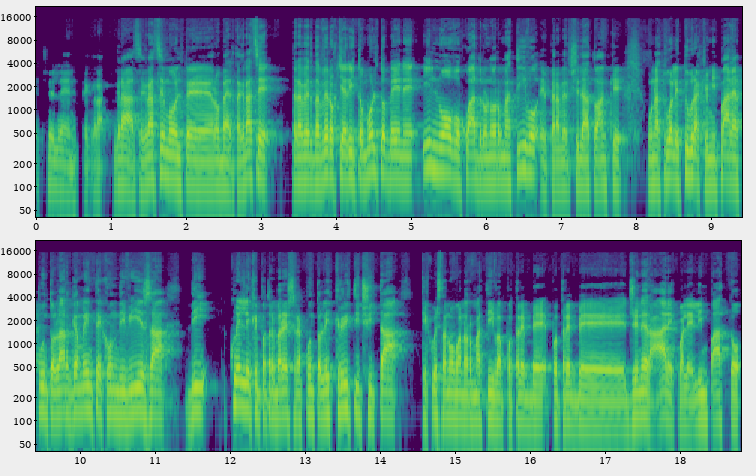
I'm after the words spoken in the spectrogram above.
Eccellente, gra- grazie, grazie molte Roberta, grazie per aver davvero chiarito molto bene il nuovo quadro normativo e per averci dato anche una tua lettura che mi pare appunto largamente condivisa di quelle che potrebbero essere appunto le criticità che questa nuova normativa potrebbe, potrebbe generare, qual è l'impatto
